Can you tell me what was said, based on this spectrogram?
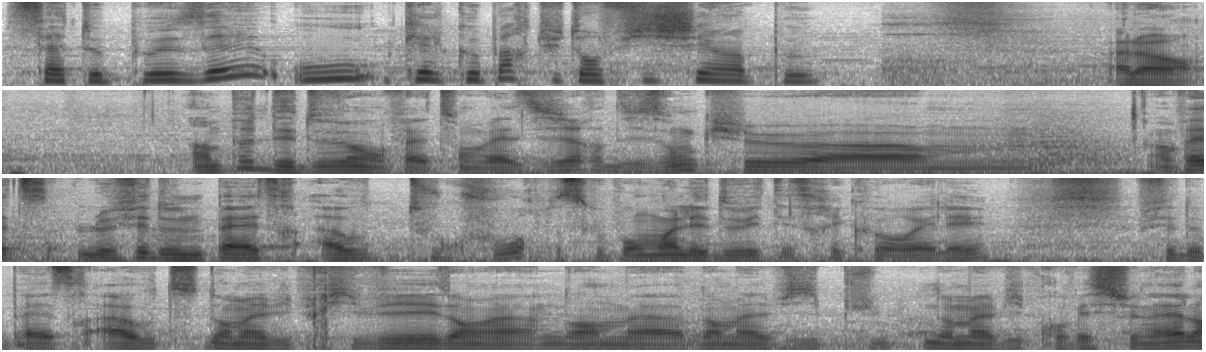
ça te pesait ou quelque part tu t'en fichais un peu? Alors, un peu des deux en fait, on va dire. Disons que euh, en fait, le fait de ne pas être out tout court, parce que pour moi les deux étaient très corrélés, le fait de ne pas être out dans ma vie privée, dans ma, vie, dans ma vie professionnelle,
